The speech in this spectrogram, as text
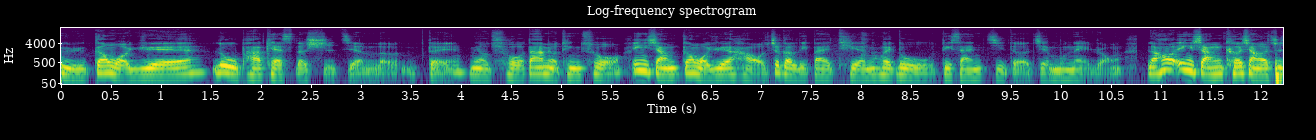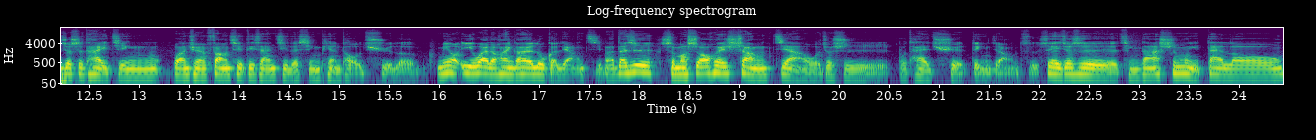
于跟我约录 Podcast 的时间了。对，没有错，大家没有听错，印翔跟我。约好这个礼拜天会录第三季的节目内容，然后印翔可想而知，就是他已经完全放弃第三季的新片头曲了。没有意外的话，应该会录个两集吧。但是什么时候会上架，我就是不太确定这样子，所以就是请大家拭目以待喽。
